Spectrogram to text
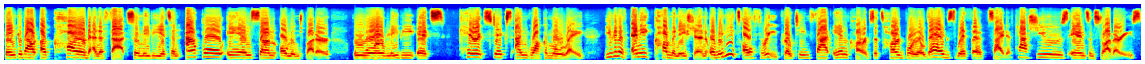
Think about a carb and a fat. So maybe it's an apple and some almond butter, or maybe it's carrot sticks and guacamole. You can have any combination, or maybe it's all three protein, fat, and carbs. It's hard boiled eggs with a side of cashews and some strawberries.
